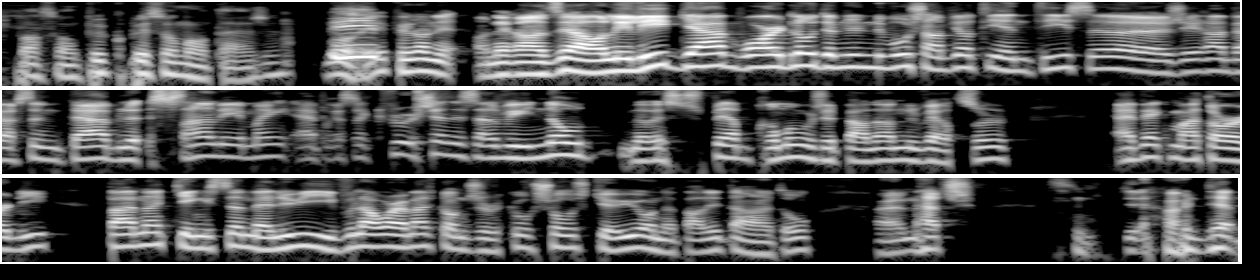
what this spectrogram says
Je pense qu'on peut couper sur le montage. hein. Ouais, puis là, on est, on est rendu à All Elite, Gab. Wardlow est devenu le nouveau champion TNT. Ça, euh, j'ai renversé une table sans les mains. Après ça, Christian a servi une autre euh, superbe promo où j'ai parlé en ouverture avec Matt Hardy. Pendant Kingston, mais lui, il voulait avoir un match contre Jericho, chose qu'il y a eu, on a parlé tantôt. Un match, un death,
